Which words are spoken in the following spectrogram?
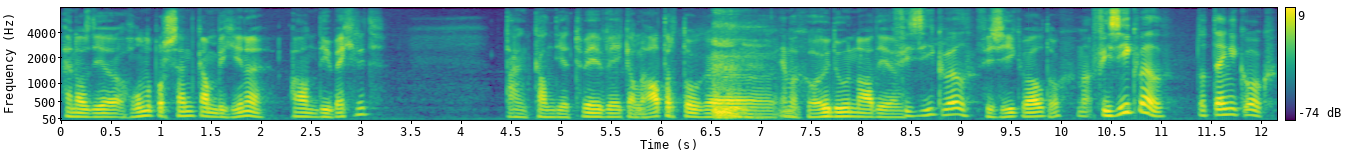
en als die 100% kan beginnen aan die wegrit, dan kan die twee weken later toch eh een gooi doen naar die Fysiek wel. fysiek wel, toch? Maar fysiek wel. Dat denk ik ook.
